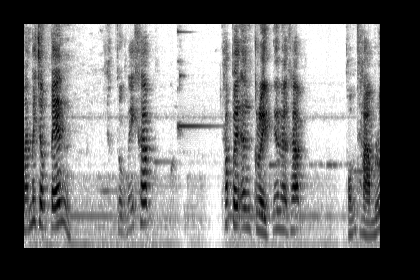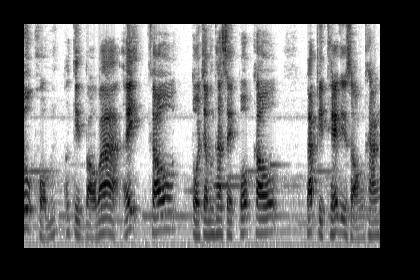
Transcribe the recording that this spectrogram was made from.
มันไม่จำเป็น ถูกไหมครับ ถ้าเป็นอังกฤษเนี่ยนะครับ ผมถามลูกผมอังกฤษบอกว่า เอ้ยเขาตรวจจำนวนทันเสร็จปุ๊บเขารับผิดเทสอีกสองครั้ง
